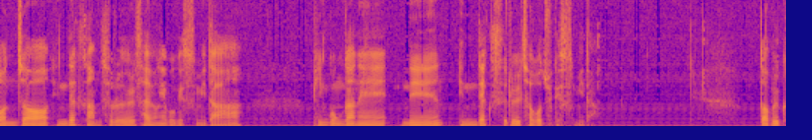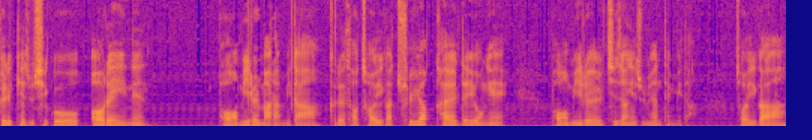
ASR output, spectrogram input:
먼저 index 함수를 사용해 보겠습니다. 빈 공간에 는 index를 적어 주겠습니다. 더블 클릭해 주시고 array는 범위를 말합니다. 그래서 저희가 출력할 내용의 범위를 지정해 주면 됩니다. 저희가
